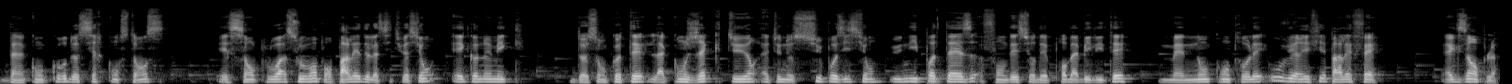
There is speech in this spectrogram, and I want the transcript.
d'un concours de circonstances, et s'emploie souvent pour parler de la situation économique. De son côté, la conjecture est une supposition, une hypothèse fondée sur des probabilités, mais non contrôlée ou vérifiée par les faits. Exemple.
